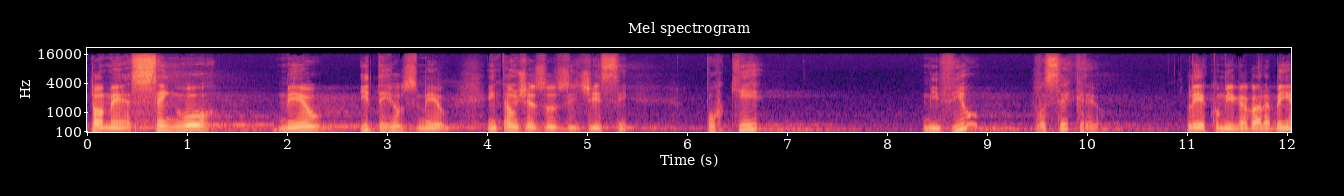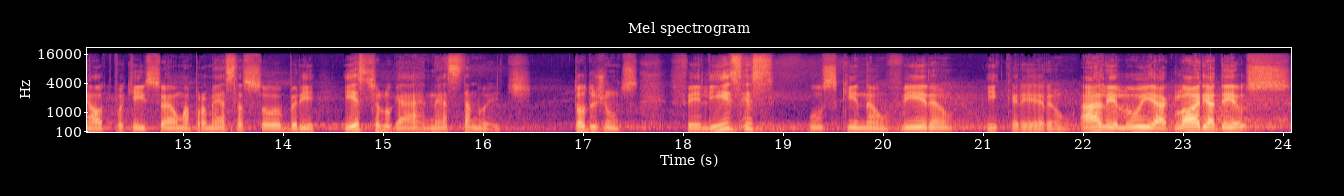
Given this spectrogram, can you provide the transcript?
Tomé, Senhor meu e Deus meu. Então Jesus lhe disse: Porque me viu, você creu. Leia comigo agora bem alto, porque isso é uma promessa sobre este lugar nesta noite. Todos juntos. Felizes os que não viram e creram. Aleluia, glória a Deus.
